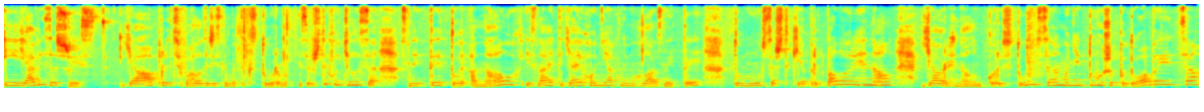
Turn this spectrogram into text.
І я візажист. Я працювала з різними текстурами і завжди хотілося знайти той аналог. І знаєте, я його ніяк не могла знайти. Тому все ж таки я придбала оригінал. Я оригіналом користуюся, мені дуже подобається.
